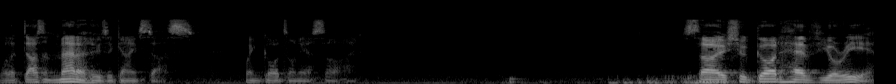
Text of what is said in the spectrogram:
Well, it doesn't matter who's against us when God's on our side. So, should God have your ear?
